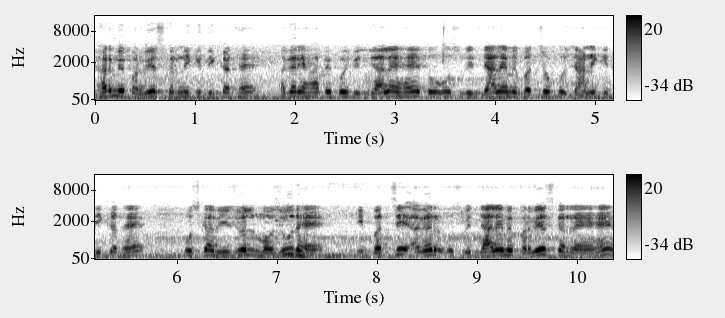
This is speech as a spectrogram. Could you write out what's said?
घर में प्रवेश करने की दिक्कत है। अगर यहाँ पे कोई विद्यालय है तो उस विद्यालय में बच्चों को जाने की दिक्कत है। उसका विजुअल मौजूद है। कि बच्चे अगर उस विद्यालय में प्रवेश कर रहे हैं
